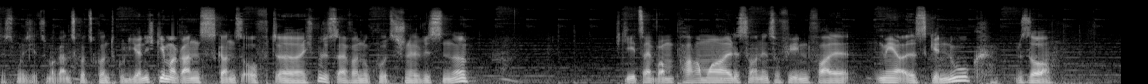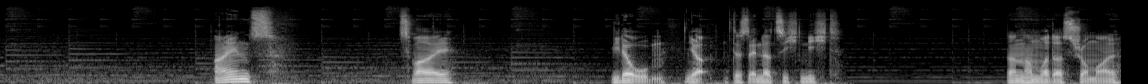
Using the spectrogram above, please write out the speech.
Das muss ich jetzt mal ganz kurz kontrollieren. Ich gehe mal ganz, ganz oft. Äh, ich will es einfach nur kurz schnell wissen, ne? Ich gehe jetzt einfach ein paar Mal. Das waren jetzt auf jeden Fall mehr als genug. So. Eins. Zwei. Wieder oben. Ja, das ändert sich nicht. Dann haben wir das schon mal.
